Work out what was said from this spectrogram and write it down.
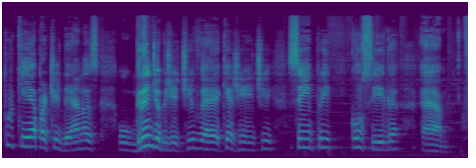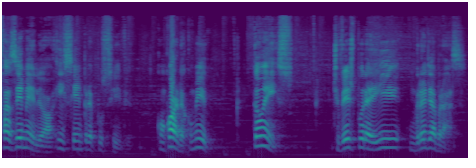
porque a partir delas o grande objetivo é que a gente sempre consiga é, fazer melhor e sempre é possível. Concorda comigo? Então é isso. Te vejo por aí, um grande abraço.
